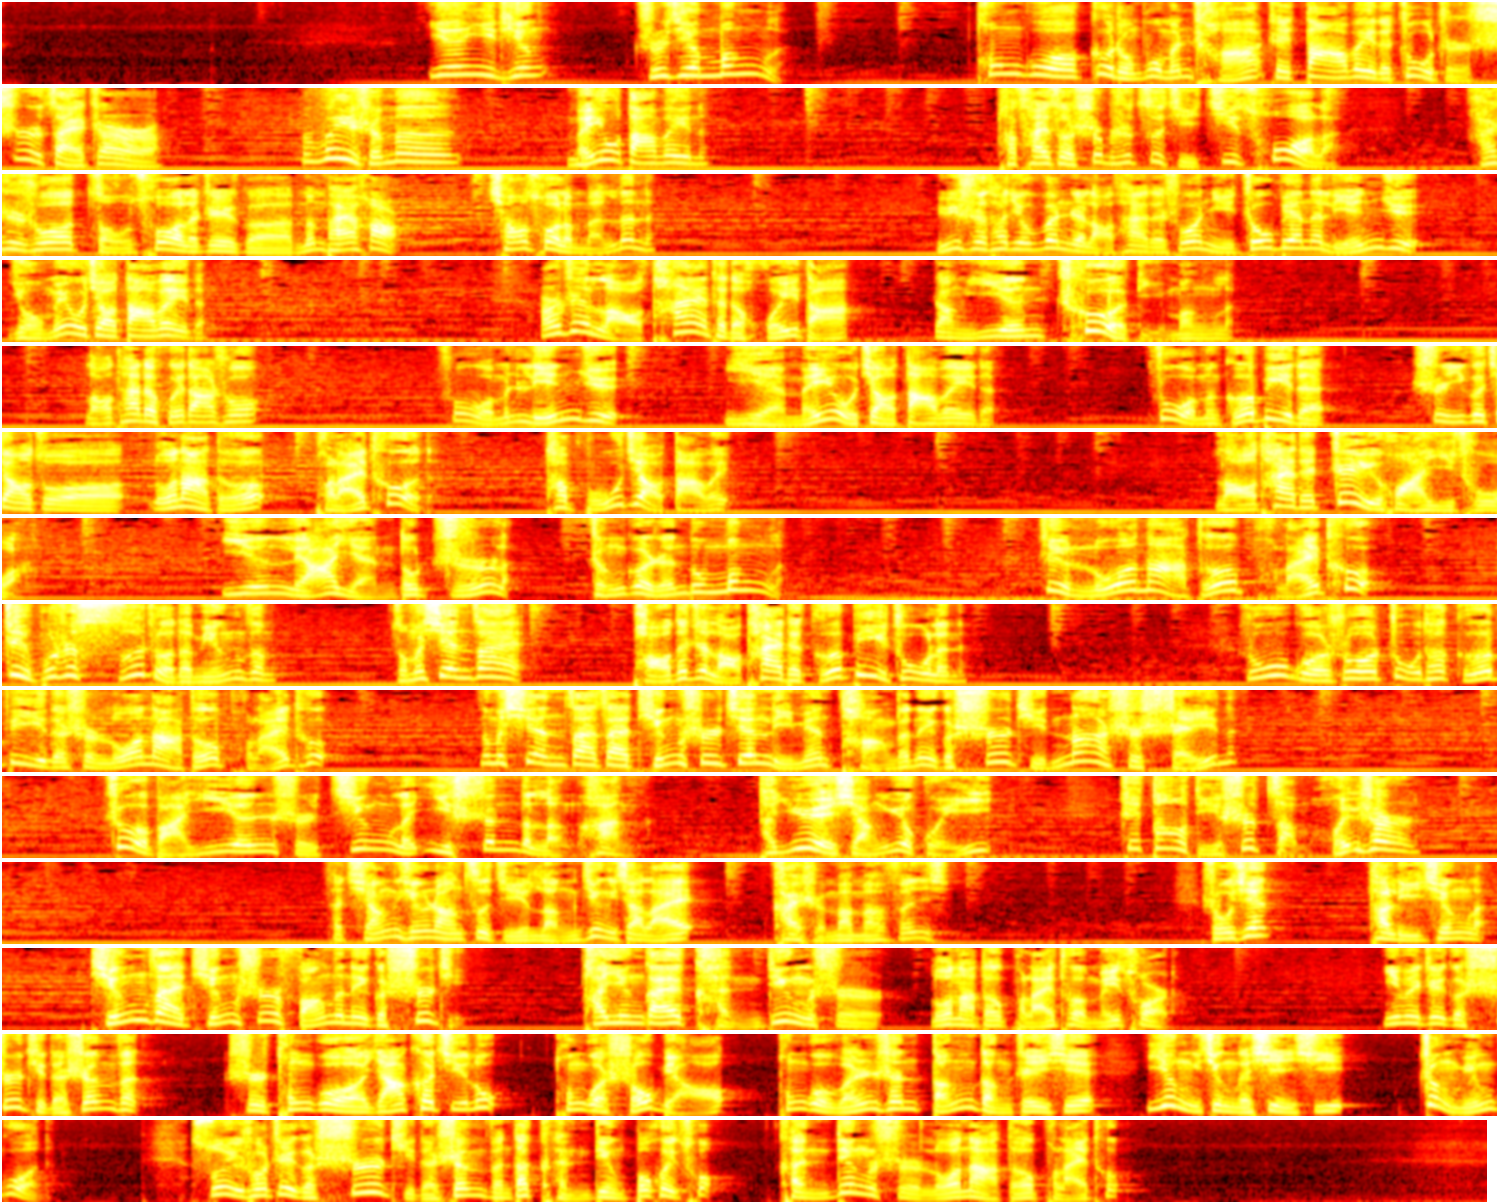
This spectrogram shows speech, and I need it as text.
伊恩一听，直接懵了。通过各种部门查，这大卫的住址是在这儿啊，那为什么没有大卫呢？他猜测是不是自己记错了，还是说走错了这个门牌号，敲错了门了呢？于是他就问这老太太说：“你周边的邻居有没有叫大卫的？”而这老太太的回答让伊恩彻底懵了。老太太回答说：“说我们邻居也没有叫大卫的，住我们隔壁的是一个叫做罗纳德·普莱特的，他不叫大卫。”老太太这话一出啊，伊恩俩眼都直了，整个人都懵了。这罗纳德·普莱特，这不是死者的名字吗？怎么现在跑到这老太太隔壁住了呢？如果说住他隔壁的是罗纳德·普莱特，那么现在在停尸间里面躺的那个尸体，那是谁呢？这把伊恩是惊了一身的冷汗啊！他越想越诡异，这到底是怎么回事呢？他强行让自己冷静下来，开始慢慢分析。首先，他理清了。停在停尸房的那个尸体，他应该肯定是罗纳德·普莱特，没错的，因为这个尸体的身份是通过牙科记录、通过手表、通过纹身等等这些硬性的信息证明过的，所以说这个尸体的身份他肯定不会错，肯定是罗纳德·普莱特，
